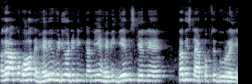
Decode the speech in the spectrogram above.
अगर आपको बहुत हैवी वीडियो एडिटिंग करनी है हैवी गेम्स खेलने हैं, तब इस लैपटॉप से दूर रहिए।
